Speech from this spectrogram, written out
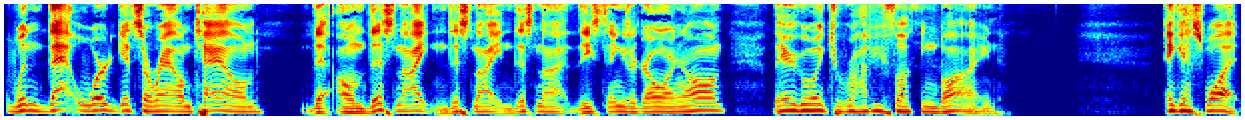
When that word gets around town that on this night and this night and this night these things are going on, they're going to rob you fucking blind. And guess what?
